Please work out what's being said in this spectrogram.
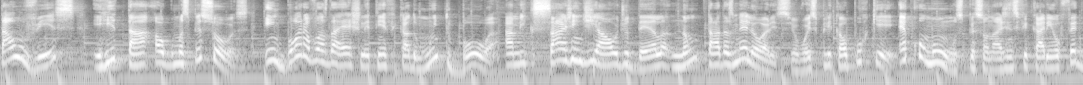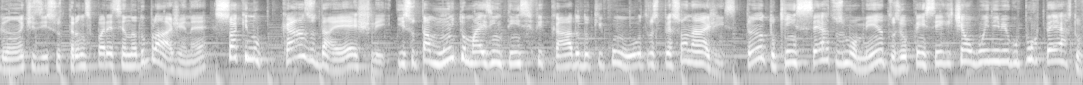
talvez, irritar algumas pessoas. Embora a voz da Ashley tenha ficado muito boa, a mixagem de áudio dela não tá das melhores, eu vou explicar o porquê. É comum os personagens ficarem ofegantes e isso transparecendo na dublagem, né? Só que no caso da Ashley, isso tá muito mais intensificado do que com outros personagens, tanto que em certos momentos eu pensei que tinha algum inimigo por perto,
